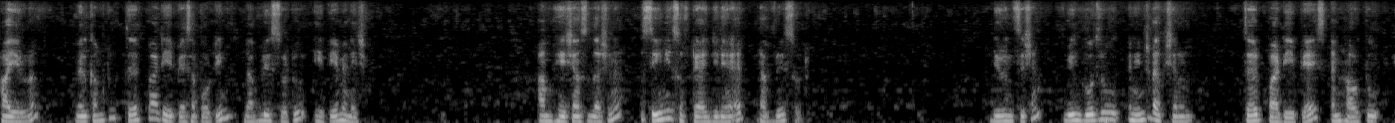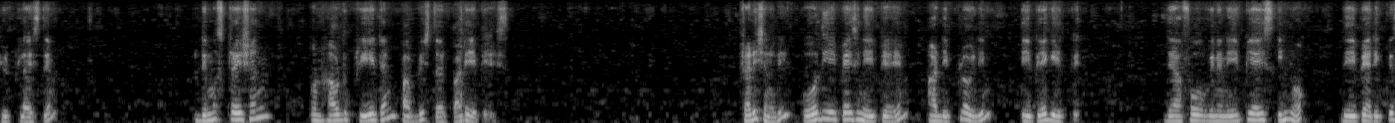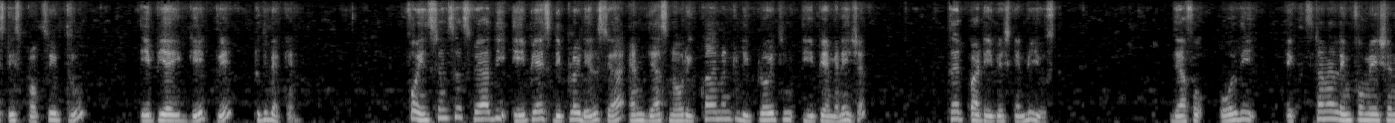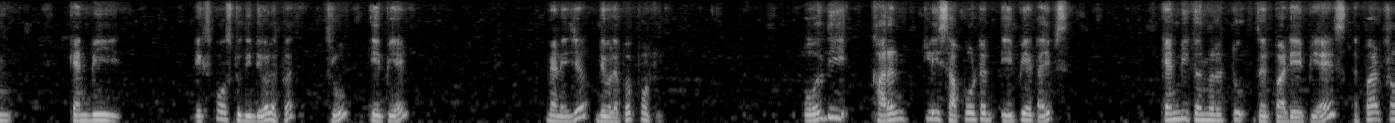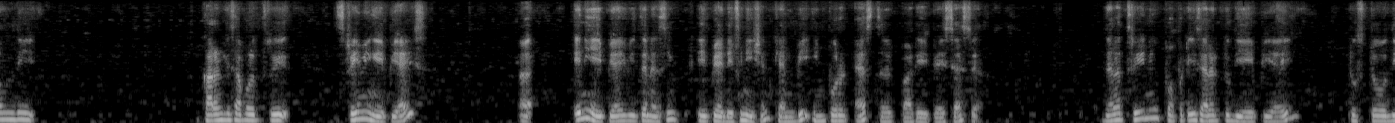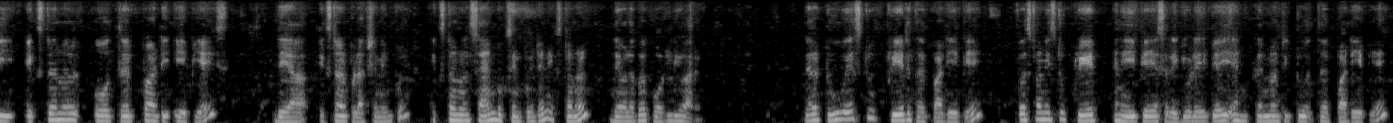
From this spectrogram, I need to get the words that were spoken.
Hi everyone, welcome to third-party API support in WSO2 API Manager. I'm Heshan Sudarshana, Senior Software Engineer at WSO2. During the session, we'll go through an introduction on third-party APIs and how to utilize them, demonstration on how to create and publish third-party APIs. Traditionally, all the APIs in APIM are deployed in API gateway. Therefore, when an API is invoked, the API request is proxied through API gateway to the backend. For instances where the API is deployed elsewhere and there's no requirement to deploy it in API manager, third-party APIs can be used. Therefore, all the external information can be exposed to the developer through API Manager Developer Portal. All the currently supported API types can be converted to third-party APIs apart from the currently supported three streaming APIs. Uh, any API with an async API definition can be imported as third-party APIs as well. There are three new properties added to the API to store the external or third-party APIs. They are external production endpoint, external sandbox endpoint, and external developer portal URL. There are two ways to create a third-party API. First one is to create an API as a regular API and convert it to a third-party API.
